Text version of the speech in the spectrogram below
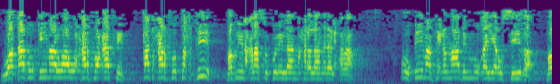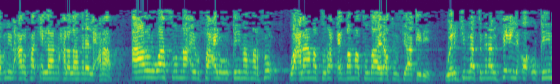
في محل نصب مقول القول وقد قيم الواو حرف عطف قد حرف تحقيق مبني على سكون لا محل له من الإعراب وقيم فعل ماضي مغير الصيغة مبني على الفتح لا محل له من الإعراب الوصف نائب فاعل أقيم مرفوع وعلامة رفع ضمة ظاهرة في آخره والجملة من الفعل أقيم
